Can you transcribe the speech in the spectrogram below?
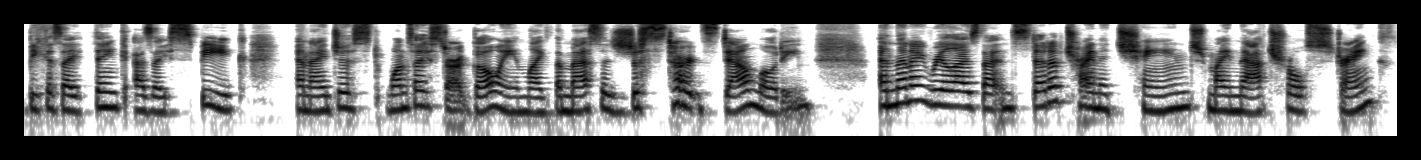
because I think as I speak and I just, once I start going, like the message just starts downloading. And then I realize that instead of trying to change my natural strength,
